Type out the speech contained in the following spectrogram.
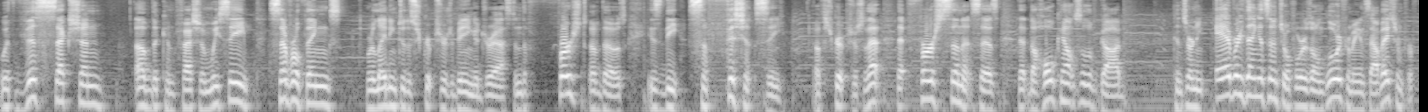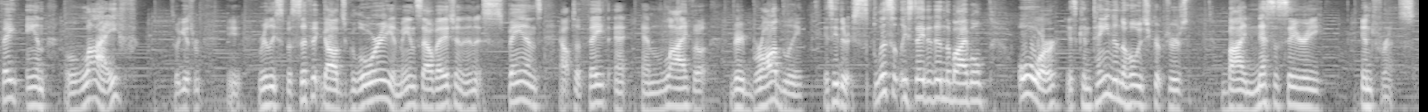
with this section of the confession, we see several things relating to the scriptures being addressed. And the first of those is the sufficiency of scripture. So that that first sentence says that the whole counsel of God concerning everything essential for his own glory, for man's salvation, for faith and life. So he gets really specific God's glory and man's salvation, and it spans out to faith and, and life uh, very broadly. It's either explicitly stated in the Bible or it's contained in the Holy Scriptures by necessary inference.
